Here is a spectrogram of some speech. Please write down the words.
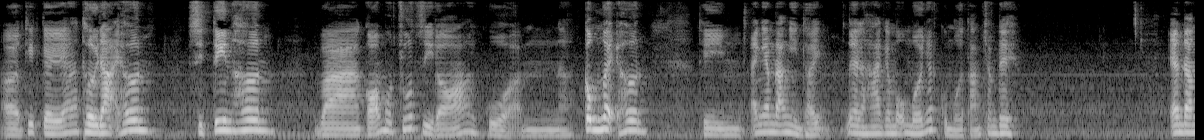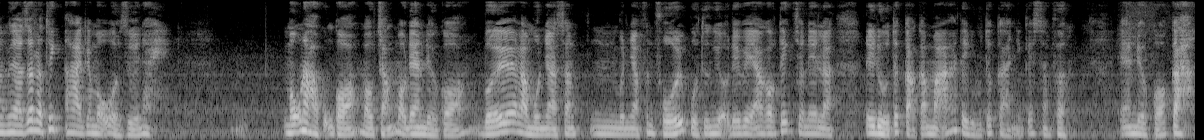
uh, thiết kế thời đại hơn xịt tin hơn và có một chút gì đó của công nghệ hơn thì anh em đang nhìn thấy, đây là hai cái mẫu mới nhất của M800D em đang rất là thích hai cái mẫu ở dưới này. Mẫu nào cũng có, màu trắng, màu đen đều có. Với là một nhà sản, một nhà phân phối của thương hiệu DVA Gautic cho nên là đầy đủ tất cả các mã, đầy đủ tất cả những cái sản phẩm. Em đều có cả.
